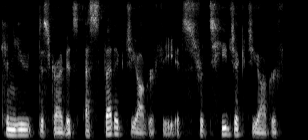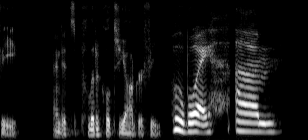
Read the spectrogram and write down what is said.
Can you describe its aesthetic geography its strategic geography and its political geography. Oh boy. Um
